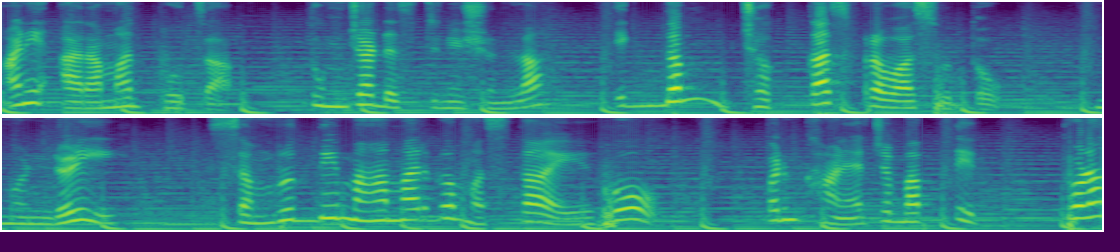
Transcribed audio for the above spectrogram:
आणि आरामात पोचा. तुमच्या डेस्टिनेशनला एकदम झक्कास प्रवास होतो. मंडळी समृद्धी महामार्ग मस्त आहे हो. पण खाण्याच्या बाबतीत थोडा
